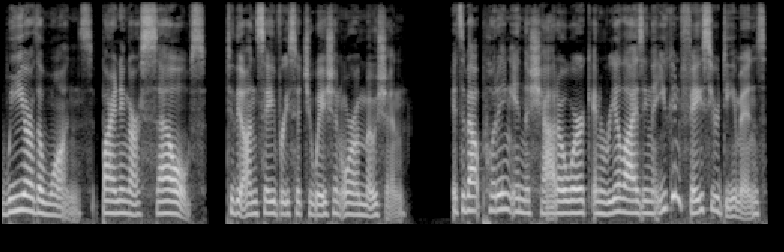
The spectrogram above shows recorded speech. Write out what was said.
We are the ones binding ourselves to the unsavory situation or emotion. It's about putting in the shadow work and realizing that you can face your demons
